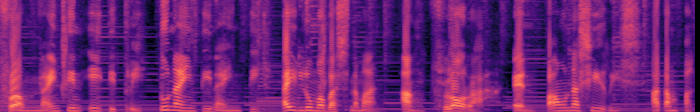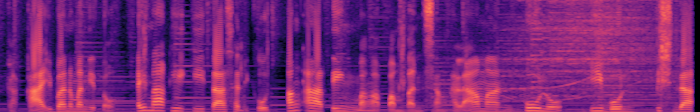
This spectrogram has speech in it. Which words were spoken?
from 1983 to 1990 ay lumabas naman ang Flora and Fauna Series at ang pagkakaiba naman nito ay makikita sa likod ang ating mga pambansang halaman, puno, ibon, isda,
